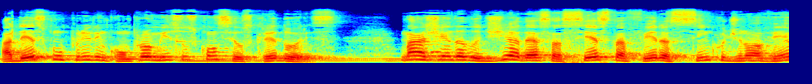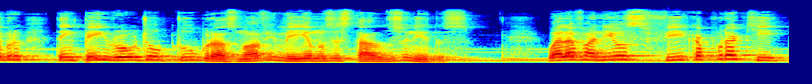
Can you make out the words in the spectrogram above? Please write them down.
a descumprirem compromissos com seus credores. Na agenda do dia dessa sexta-feira, 5 de novembro, tem payroll de outubro às 9h30 nos Estados Unidos. O Eleva News fica por aqui.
